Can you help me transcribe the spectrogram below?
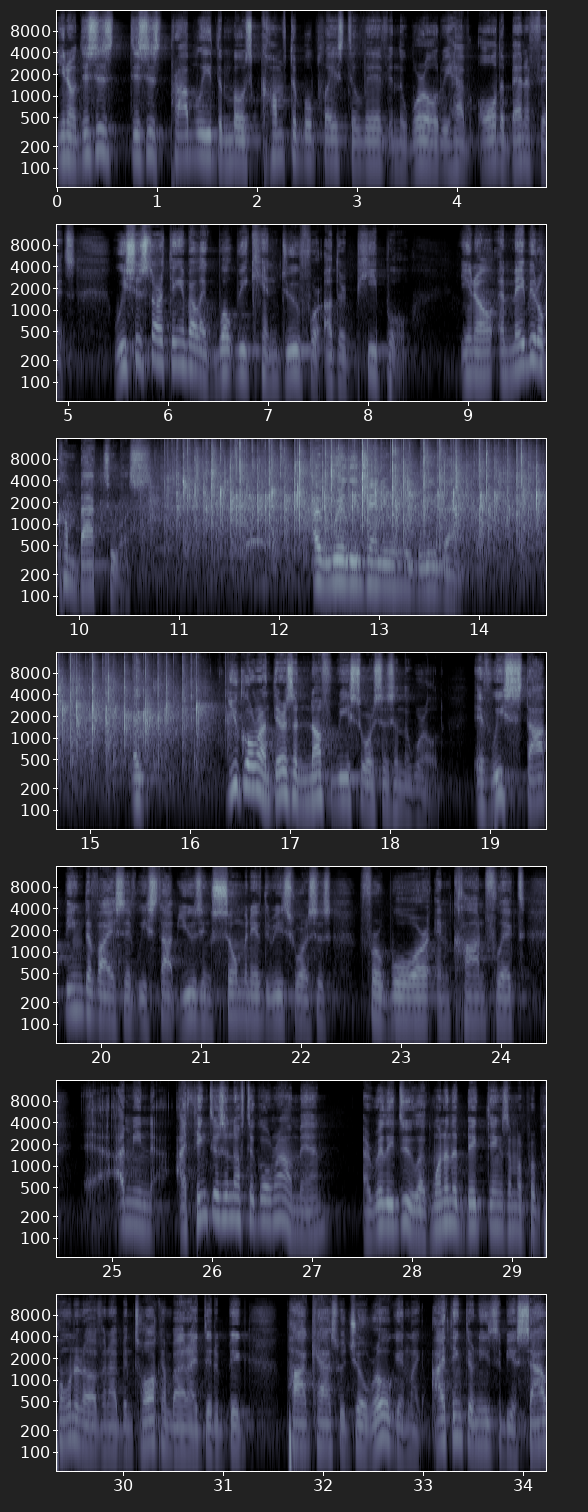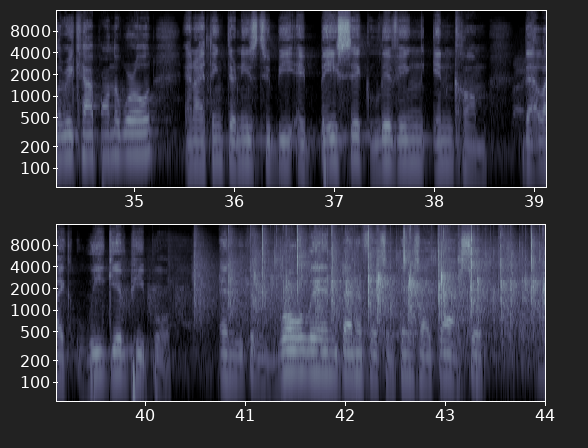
you know this is this is probably the most comfortable place to live in the world we have all the benefits we should start thinking about like what we can do for other people you know and maybe it'll come back to us i really genuinely believe that like you go around there's enough resources in the world if we stop being divisive we stop using so many of the resources for war and conflict I mean, I think there's enough to go around, man. I really do. Like one of the big things I'm a proponent of, and I've been talking about. It, I did a big podcast with Joe Rogan. Like I think there needs to be a salary cap on the world, and I think there needs to be a basic living income that like we give people, and you can roll in benefits and things like that. So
